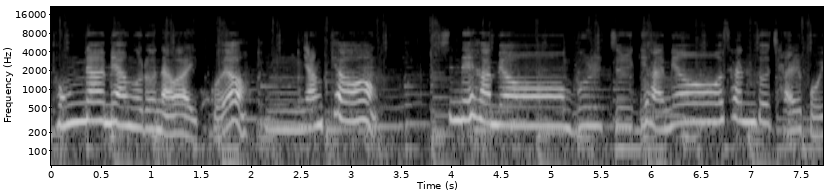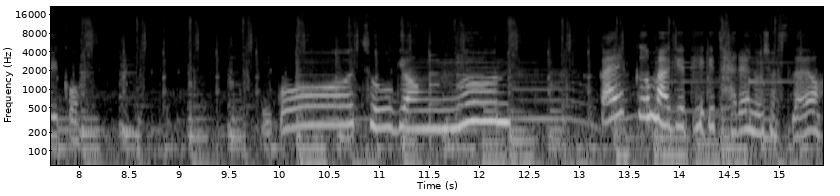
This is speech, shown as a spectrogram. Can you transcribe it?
동남향으로 나와 있고요. 음, 양평 시내하며 물줄기하며 산도 잘 보이고 그리고 조경은 깔끔하게 되게 잘 해놓으셨어요.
